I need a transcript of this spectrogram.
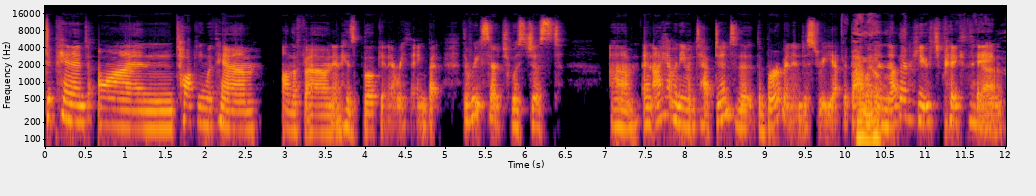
depend on talking with him on the phone and his book and everything. But the research was just um, and I haven't even tapped into the, the bourbon industry yet, but that was another huge big thing. Yeah. Of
